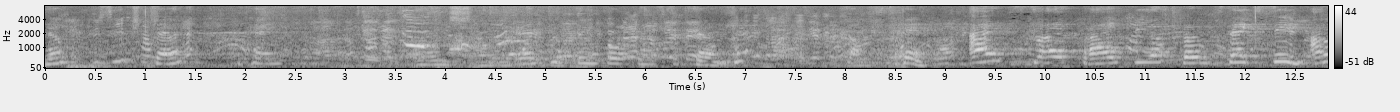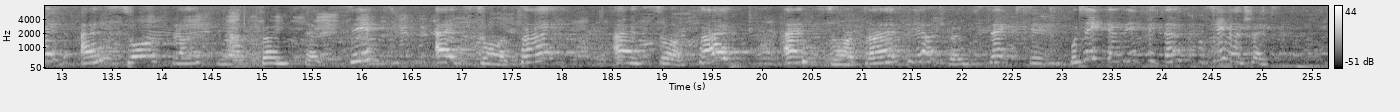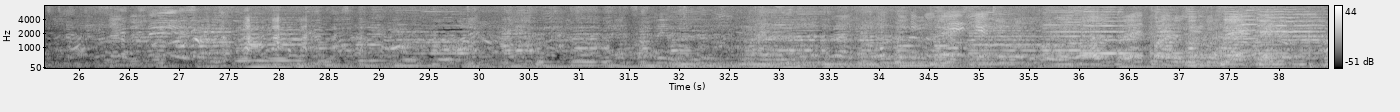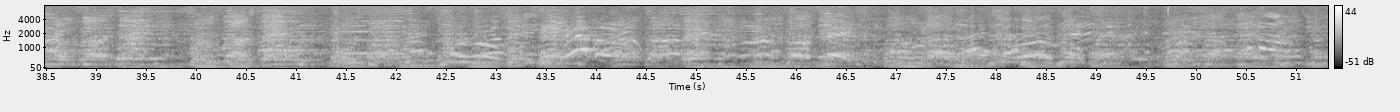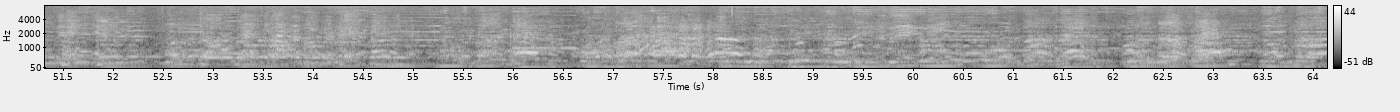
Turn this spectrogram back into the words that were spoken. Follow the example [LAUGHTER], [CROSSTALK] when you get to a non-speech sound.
No? You Seven? Okay. Und one, two, three, four, five, six, seven. So. Okay. Eins, zwei, drei, vier, fünf, sechs, sieben. Aber eins, zwei, drei, vier, fünf, sechs, sieben. Eins, zwei, drei. 1, 2, 3, 1, 2, 3, 4, 5, 6, 7. Musik, der Wind bitte, Siebenschritt.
